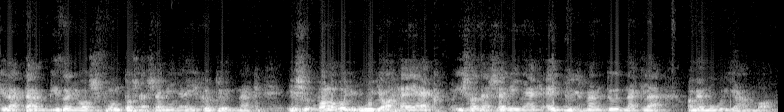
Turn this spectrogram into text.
életem bizonyos fontos eseményei kötődnek. És valahogy úgy a helyek és az események együtt mentődnek le a memóriámba.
